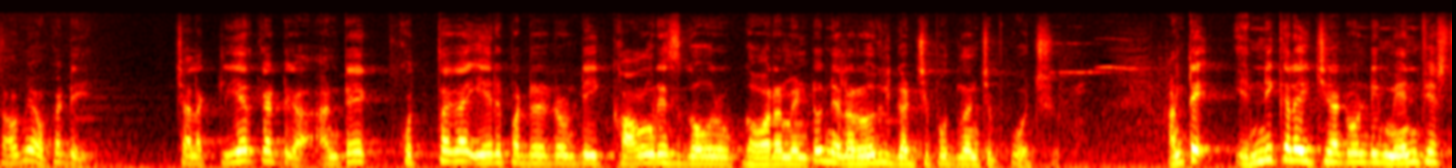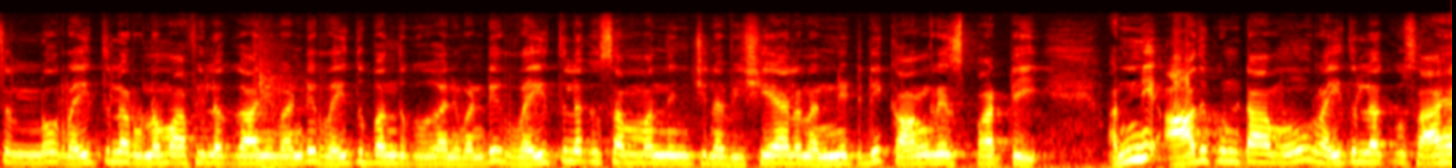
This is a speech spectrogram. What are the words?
సౌమ్య ఒకటి. చాలా క్లియర్ కట్గా అంటే కొత్తగా ఏర్పడినటువంటి కాంగ్రెస్ గౌర గవర్నమెంట్ నెల రోజులు గడిచిపోతుందని చెప్పుకోవచ్చు. అంటే ఎన్నికల ఇచ్చినటువంటి మేనిఫెస్టోల్లో రైతుల రుణమాఫీలకు కానివ్వండి రైతు బంధుకు కానివ్వండి రైతులకు సంబంధించిన విషయాలన్నింటినీ కాంగ్రెస్ పార్టీ అన్ని ఆదుకుంటాము రైతులకు సహాయ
